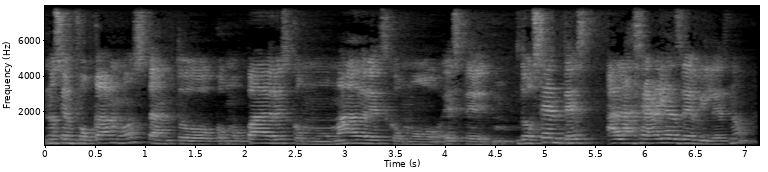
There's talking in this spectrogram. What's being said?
nos enfocamos, tanto como padres, como madres, como este, docentes, a las áreas débiles, ¿no?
